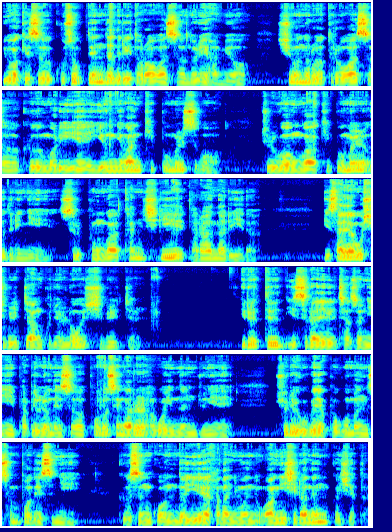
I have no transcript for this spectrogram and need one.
여호와께서 구속된 자들이 돌아와서 노래하며 시온으로 들어와서 그 머리에 영영한 기쁨을 쓰고 즐거움과 기쁨을 얻으리니 슬픔과 탄식이 달아나리이다. 이사야 51장 9절로 11절 이렇듯 이스라엘 자손이 바벨론에서 포로 생활을 하고 있는 중에 출애굽의 복음은 선포됐으니 그것은 곧 너희의 하나님은 왕이시라는 것이었다.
